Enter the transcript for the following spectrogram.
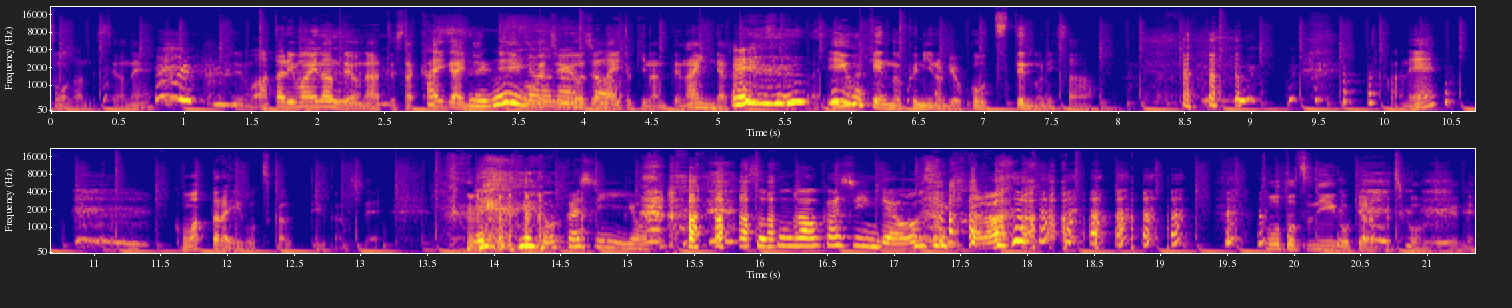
そうなんですよね。でも当たり前なんだよなってさ、海外にすごいな英語が重要じゃない時なんてないんだから。英語圏の国の旅行っつってんのにさ。とかね。困ったら英語使うっていう感じで。おかしいよそこがおかしいんだよさっきから唐突に英語キャラぶち込むっていうね。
